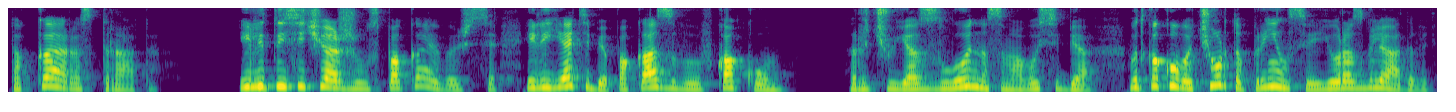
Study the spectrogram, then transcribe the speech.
Такая растрата. Или ты сейчас же успокаиваешься, или я тебе показываю, в каком. Рычу я злой на самого себя. Вот какого черта принялся ее разглядывать?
